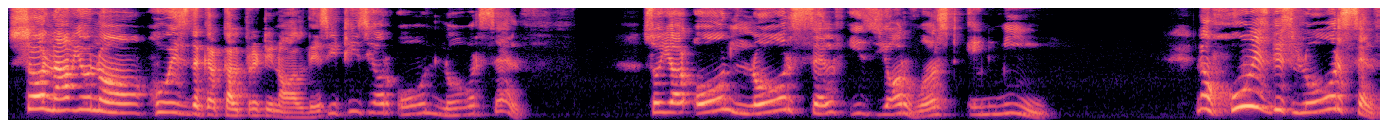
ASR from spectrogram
so now you know who is the culprit in all this. It is your own lower self. So your own lower self is your worst enemy now, who is this lower self?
